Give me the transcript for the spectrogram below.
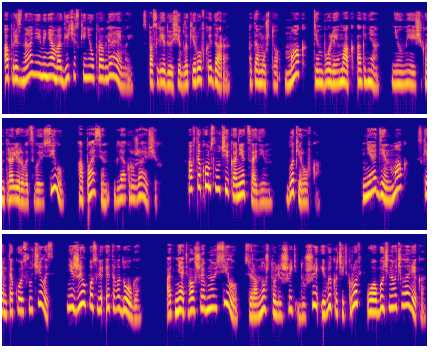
о признании меня магически неуправляемой с последующей блокировкой дара, потому что маг, тем более маг огня, не умеющий контролировать свою силу, опасен для окружающих. А в таком случае конец один – блокировка. Ни один маг, с кем такое случилось, не жил после этого долго. Отнять волшебную силу – все равно, что лишить души и выкачать кровь у обычного человека.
